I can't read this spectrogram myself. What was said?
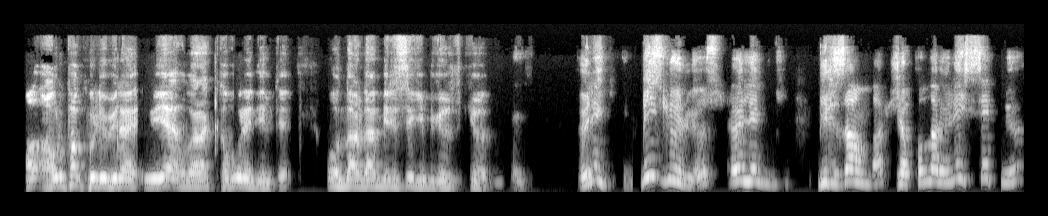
Avrupa kulübüne üye olarak kabul edildi. Onlardan birisi gibi gözüküyor. Öyle biz görüyoruz. Öyle bir zam var. Japonlar öyle hissetmiyor.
